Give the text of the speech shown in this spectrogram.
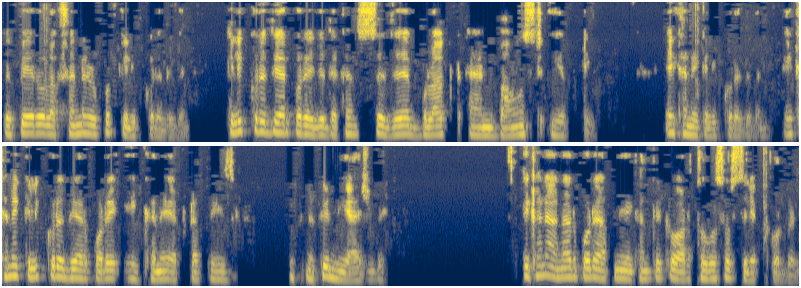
তো পে রোল অপশনের উপর ক্লিক করে দিবেন। ক্লিক করে দেওয়ার পরে যে দেখা যাচ্ছে যে ব্লকড অ্যান্ড বাউন্সড ইএফটি এখানে ক্লিক করে দেবেন। এখানে ক্লিক করে দেওয়ার পরে এখানে একটা পেজ আপনাকে নিয়ে আসবে। এখানে আনার পরে আপনি এখান থেকে অর্থ বছর সিলেক্ট করবেন।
